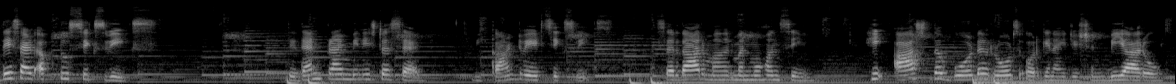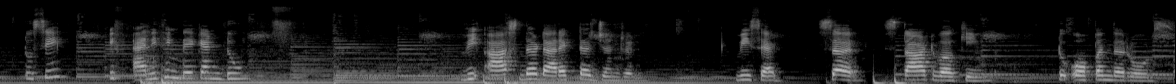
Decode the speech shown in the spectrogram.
They said up to 6 weeks. The then Prime Minister said, We can't wait six weeks. Sardar Manmohan Singh, he asked the Border Roads Organization, BRO, to see if anything they can do. We asked the Director General. We said, Sir, start working to open the roads.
